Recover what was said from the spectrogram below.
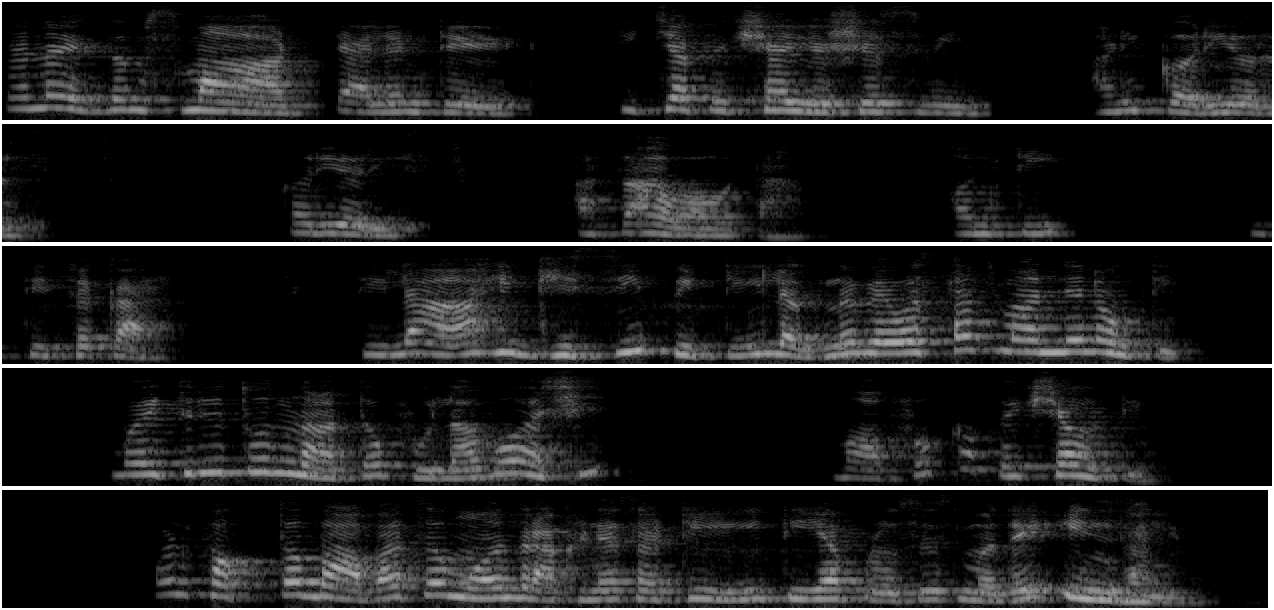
त्यांना एकदम स्मार्ट टॅलेंटेड तिच्यापेक्षा यशस्वी आणि करिअरिस्ट करिअरिस्ट असा हवा होता. आणि ती? तिचं काय? तिला ही घिसी पिटी लग्न व्यवस्थाच मान्य नव्हती. मैत्रीतून नातं फुलावं अशी माफक अपेक्षा होती. पण फक्त बाबाचं मन राखण्यासाठी ती या प्रोसेसमध्ये इन झाली होती.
